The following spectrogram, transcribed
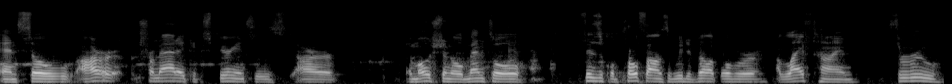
And so our traumatic experiences, our emotional, mental, physical profiles that we develop over a lifetime through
